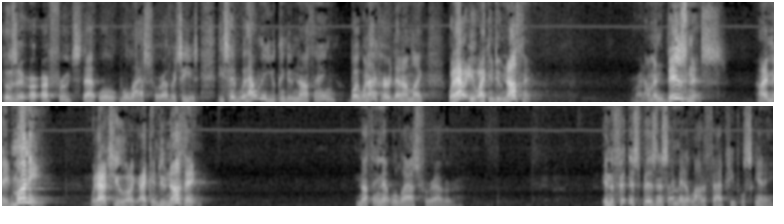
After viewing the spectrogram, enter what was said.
Those are, are, are fruits that will, will last forever. See, he said, Without me, you can do nothing. Boy, when I heard that, I'm like, Without you, I can do nothing. Right? I'm in business, I made money. Without you, I, I can do nothing. Nothing that will last forever. In the fitness business, I made a lot of fat people skinny.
